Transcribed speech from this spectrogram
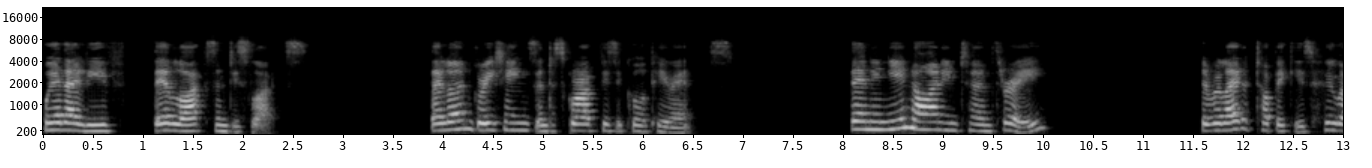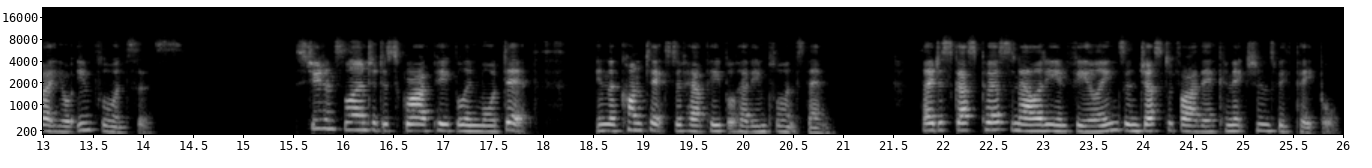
where they live, their likes and dislikes. They learn greetings and describe physical appearance. Then in year nine in term three, the related topic is who are your influences? Students learn to describe people in more depth in the context of how people have influenced them. They discuss personality and feelings and justify their connections with people.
